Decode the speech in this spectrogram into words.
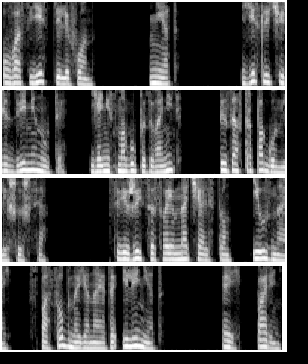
«У вас есть телефон?» «Нет», если через две минуты я не смогу позвонить, ты завтра погон лишишься. Свяжись со своим начальством и узнай, способна я на это или нет. Эй, парень,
